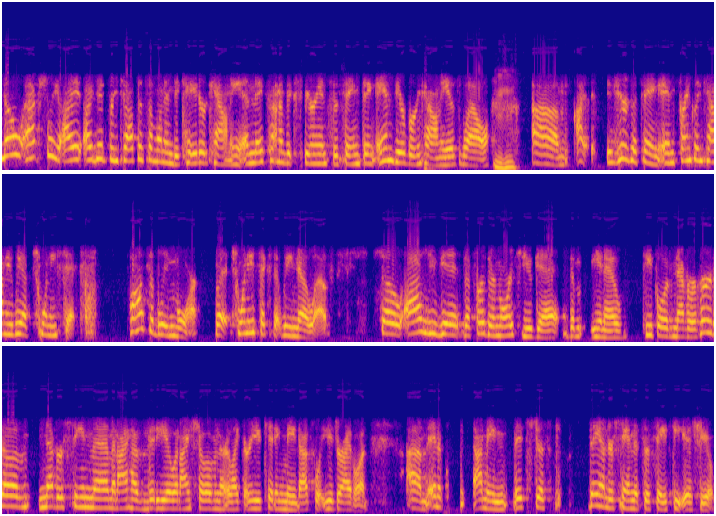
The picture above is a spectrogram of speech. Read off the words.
No, actually, I, I did reach out to someone in Decatur County, and they kind of experienced the same thing, and Dearborn County as well. Mm-hmm. Um, I, here's the thing: in Franklin County, we have 26, possibly more, but 26 that we know of. So as you get the further north you get, the you know people have never heard of, never seen them, and I have video and I show them, and they're like, "Are you kidding me? That's what you drive on." Um, and I mean, it's just they understand it's a safety issue.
